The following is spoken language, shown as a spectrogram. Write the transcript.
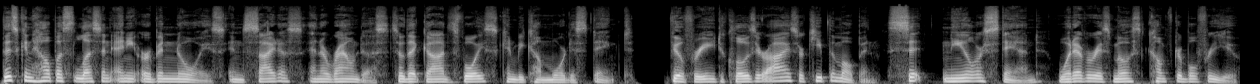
This can help us lessen any urban noise inside us and around us so that God's voice can become more distinct. Feel free to close your eyes or keep them open. Sit, kneel, or stand, whatever is most comfortable for you.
